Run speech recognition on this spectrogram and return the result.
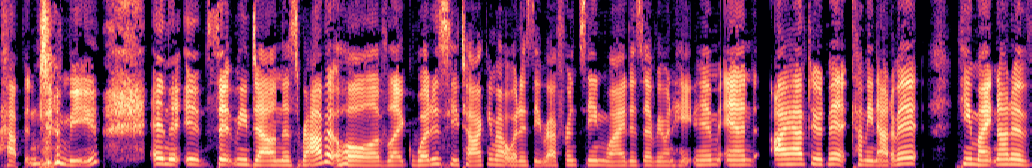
happened to me. And it, sent me down this rabbit hole of like, what is he talking about? What is he referencing? Why does everyone hate him? And I have to admit, coming out of it, he might not have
